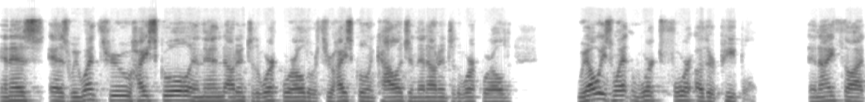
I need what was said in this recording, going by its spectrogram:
And as as we went through high school and then out into the work world, or through high school and college and then out into the work world, we always went and worked for other people. And I thought,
